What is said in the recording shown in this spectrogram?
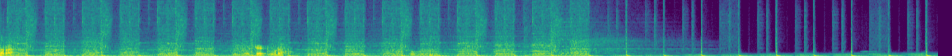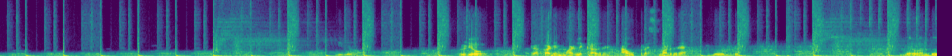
ಥರ ರೊಟೇಟ್ ಕೂಡ ಮಾಡ್ಕೋಬೋದು. ಇದು ವಿಡಿಯೋ ರೆಕಾರ್ಡಿಂಗ್ ಮಾಡಲಿಕ್ಕಾದ್ರೆ ನಾವು ಪ್ರೆಸ್ ಮಾಡಿದ್ರೆ ಇದು ಒಂದು ಇದರ ಒಂದು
